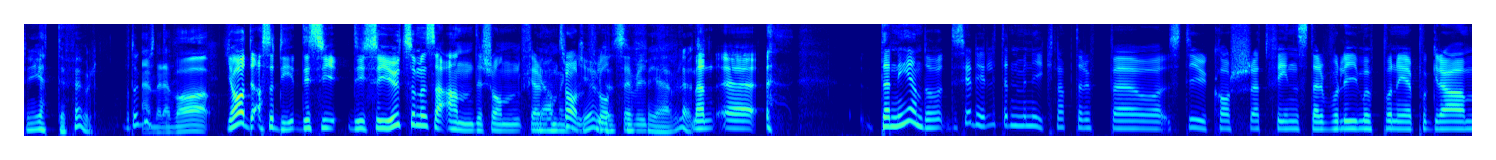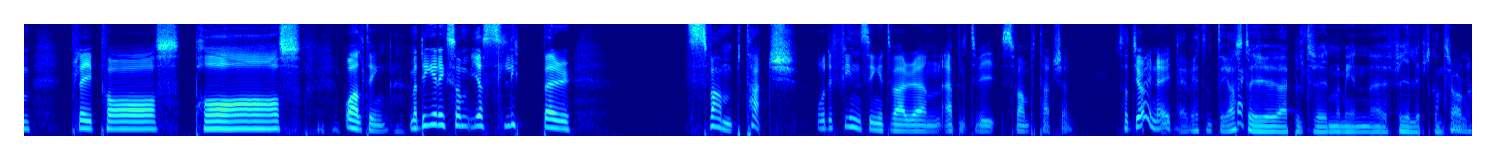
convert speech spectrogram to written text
Den är jätteful. Vadå, Nej, men det var, Ja, det, alltså det, det, ser, det ser ju ut som en sån här Andersson fjärrkontroll. ja, men gud, Förlåt, det ser för jävligt ut. Men eh, den är ändå, du ser det är en liten menyknapp där uppe och styrkorset finns där, volym upp och ner, program, play pause, pause och allting. Men det är liksom, jag slipper svamptouch. Och det finns inget värre än Apple TV svamptouchen. Så att jag är nöjd. Jag vet inte, jag Tack. styr ju Apple TV med min eh, Philips-kontroll.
